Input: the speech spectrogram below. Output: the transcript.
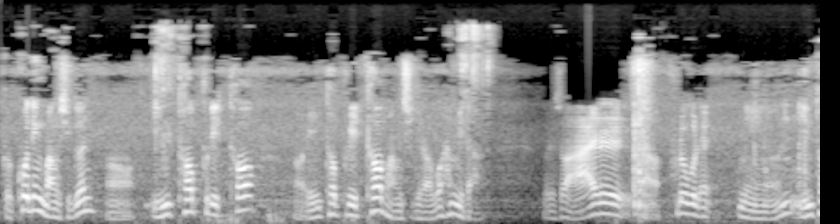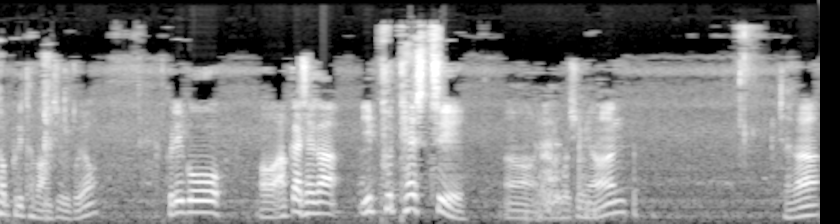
그 코딩 방식은 어, 인터프리터 어, 인터프리터 방식이라고 합니다. 그래서 R 아, 프로그래밍은 인터프리터 방식이고요. 그리고 어, 아까 제가 if 테스트 어, 여기 보시면 제가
